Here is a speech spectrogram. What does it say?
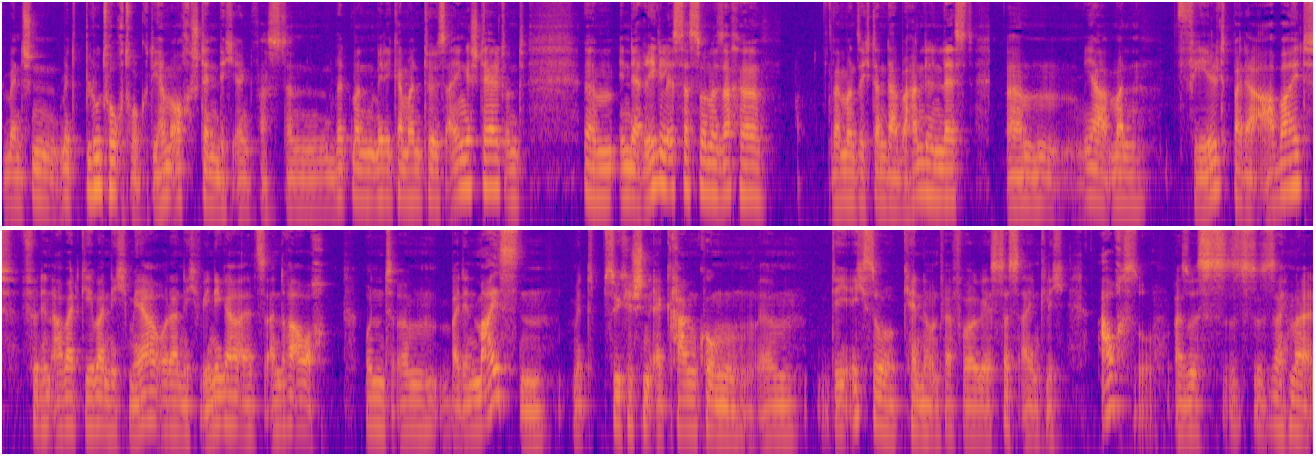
Menschen mit Bluthochdruck, die haben auch ständig irgendwas. Dann wird man medikamentös eingestellt und ähm, in der Regel ist das so eine Sache, wenn man sich dann da behandeln lässt, ähm, ja, man fehlt bei der Arbeit für den Arbeitgeber nicht mehr oder nicht weniger als andere auch. Und ähm, bei den meisten mit psychischen Erkrankungen, ähm, die ich so kenne und verfolge, ist das eigentlich auch so. Also es ist, sag ich mal,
